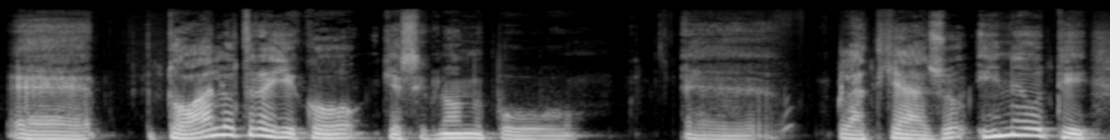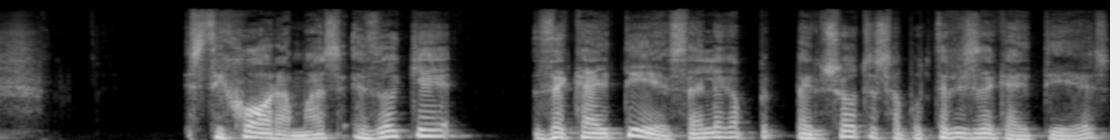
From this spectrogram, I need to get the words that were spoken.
Ε, το άλλο τραγικό, και συγγνώμη που ε, πλατιάζω, είναι ότι στη χώρα μας εδώ και δεκαετίες, θα έλεγα περισσότερες από τρεις δεκαετίες,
